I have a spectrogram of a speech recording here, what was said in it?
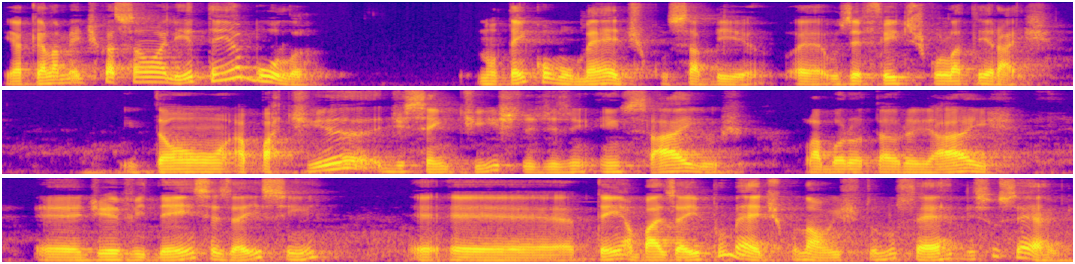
e aquela medicação ali tem a bula. Não tem como o médico saber é, os efeitos colaterais. Então, a partir de cientistas, de ensaios laboratoriais, é, de evidências, aí sim, é, é tem a base aí para o médico. Não, isto não serve, isso serve.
